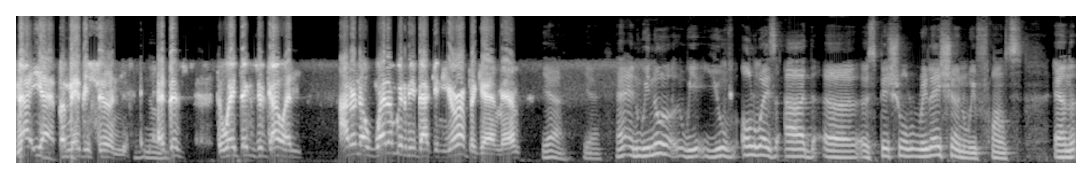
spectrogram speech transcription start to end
Not yet, but maybe soon. no. At this, the way things are going, I don't know when I'm going to be back in Europe again, man. Yeah, yeah. And we know we, you've always had a, a special relation with France. And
